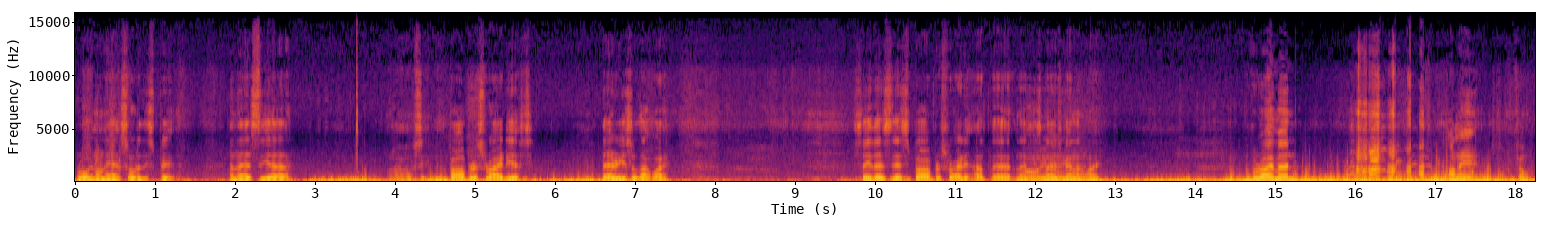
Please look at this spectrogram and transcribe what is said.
Writing on the outside of this bit. And there's the, uh, oh, was it the Barbarous Radius? There he is, look that way. See, there's, there's his Barbarous Radius out there, and there's Oh, his yeah, nose going yeah. that way. Another Roman! on it! Film.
